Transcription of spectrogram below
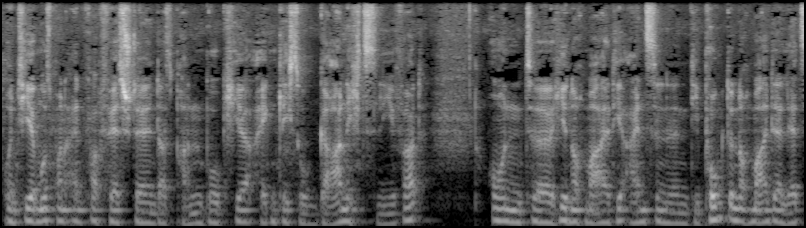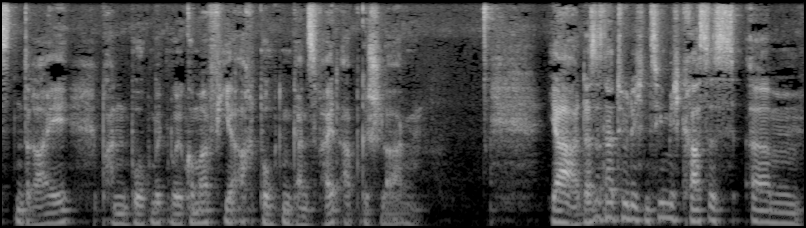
Und hier muss man einfach feststellen, dass Brandenburg hier eigentlich so gar nichts liefert. Und äh, hier nochmal die einzelnen, die Punkte nochmal der letzten drei. Brandenburg mit 0,48 Punkten ganz weit abgeschlagen. Ja, das ist natürlich ein ziemlich krasses ähm,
